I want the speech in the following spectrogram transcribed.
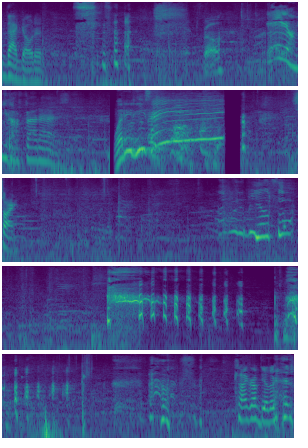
I'm that goaded. Bro. Damn, you got a fat ass. What did he say? Sorry. I want to be Elsa. Can I grab the other end?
